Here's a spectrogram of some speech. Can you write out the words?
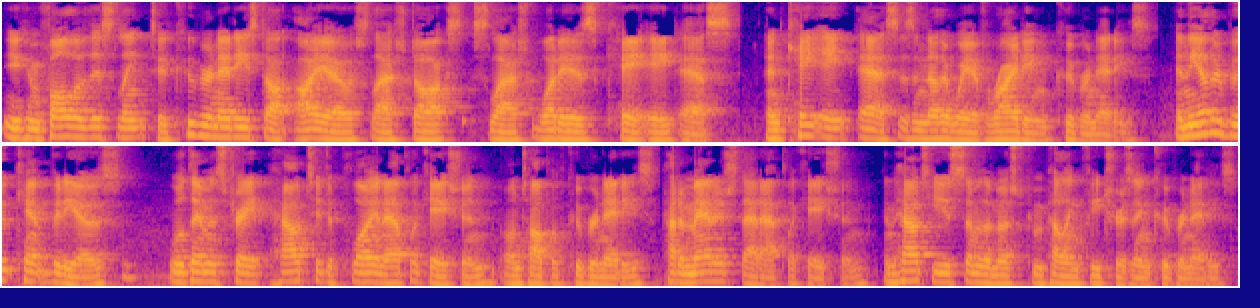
you can follow this link to kubernetes.io slash docs slash what is K8s. And K8s is another way of writing Kubernetes. In the other bootcamp videos, we'll demonstrate how to deploy an application on top of Kubernetes, how to manage that application, and how to use some of the most compelling features in Kubernetes.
